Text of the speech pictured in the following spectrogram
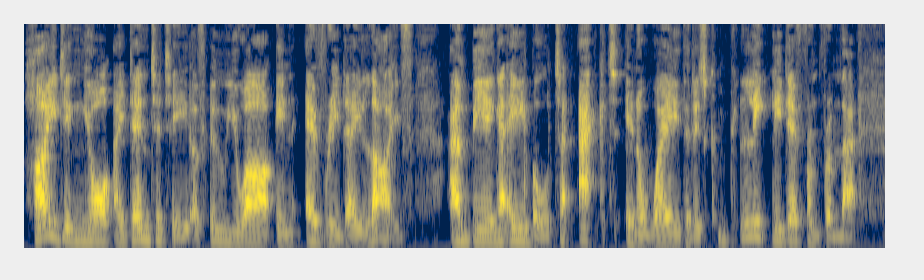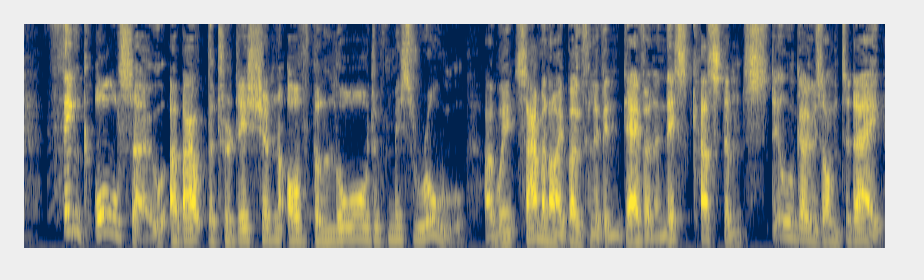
hiding your identity of who you are in everyday life and being able to act in a way that is completely different from that. Think also about the tradition of the Lord of Misrule. I mean, Sam and I both live in Devon, and this custom still goes on today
